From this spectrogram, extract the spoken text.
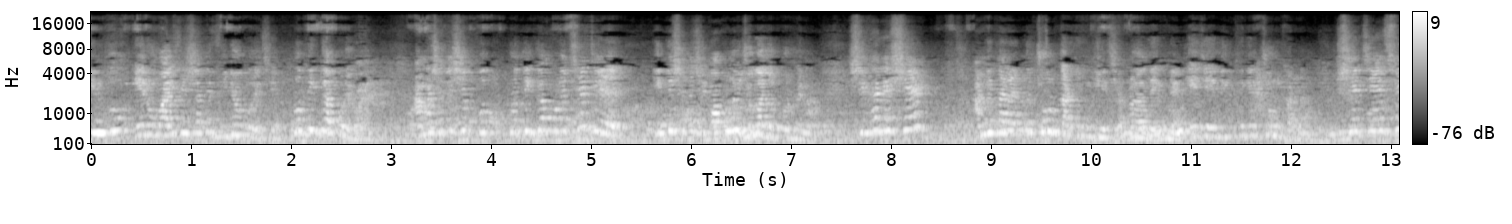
কিন্তু এর ওয়াইফের সাথে ভিডিও করেছে, প্রতিজ্ঞা করে আমার সাথে সে প্রতিজ্ঞা করেছে যে ইতির সাথে সে কখনোই যোগাযোগ করবে না। সেখানে সে, আমি তার একটা চুল কাটিং দিয়েছি, আপনারা দেখবেন, এই যে এদিক থেকে চুল কাটা। সে চেয়েছে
